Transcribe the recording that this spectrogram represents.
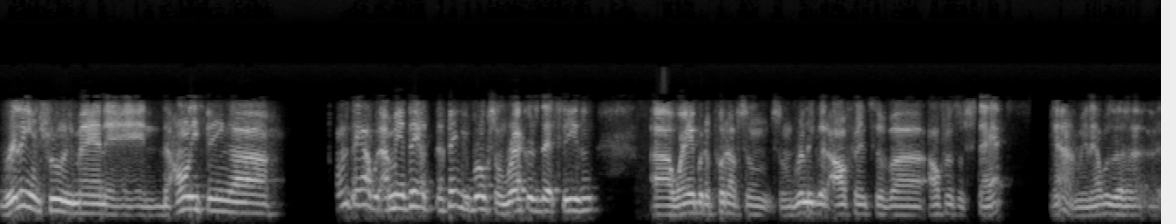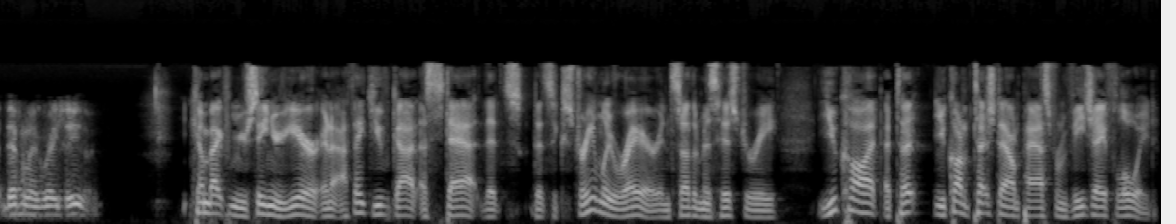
Really and truly, man. And the only thing, uh, only thing I, I mean, I think, I think we broke some records that season uh, we're able to put up some some really good offensive uh, offensive stats. Yeah, I mean that was a definitely a great season. You come back from your senior year, and I think you've got a stat that's that's extremely rare in Southern Miss history. You caught a tu- you caught a touchdown pass from VJ Floyd.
